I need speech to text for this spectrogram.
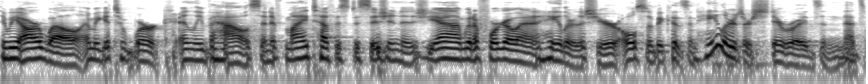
we are well and we get to work and leave the house. And if my toughest decision is, yeah, I'm going to forego an inhaler this year, also because inhalers are steroids and that's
